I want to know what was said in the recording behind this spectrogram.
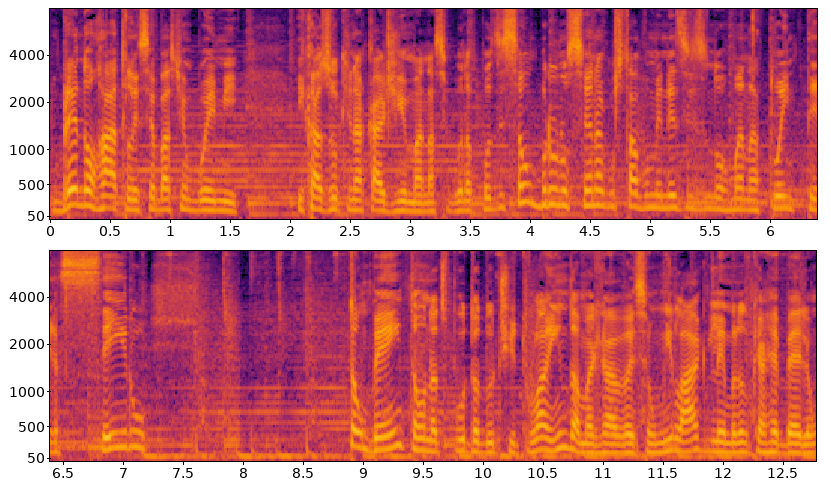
Brandon Hatley, Sebastian Buemi e Kazuki Nakajima na segunda posição. Bruno Senna, Gustavo Menezes e Norman Nato em terceiro. Também estão na disputa do título ainda, mas já vai ser um milagre. Lembrando que a Rebellion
